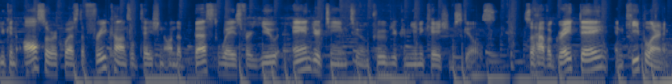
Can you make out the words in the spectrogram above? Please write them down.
You can also request a free consultation on the best ways for you and your team to improve your communication skills. So have a great day and keep learning.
